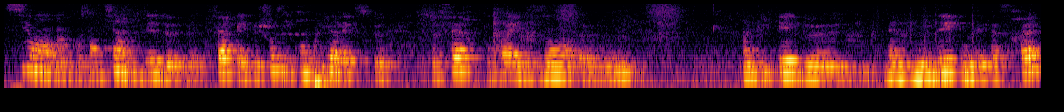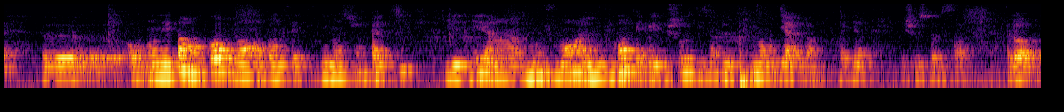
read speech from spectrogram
Si on, on tient à l'idée de, faire quelque chose, y compris avec ce que ce faire pourrait, disons, euh, impliquer même d'une idée qui nous dépasserait, euh, on n'est pas encore dans, cette dimension pathique qui est liée à un mouvement, un mouvement qui a quelque chose, disons, de primordial, hein, on va dire des choses comme ça. Alors,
